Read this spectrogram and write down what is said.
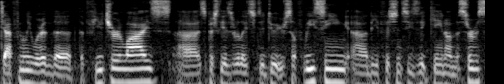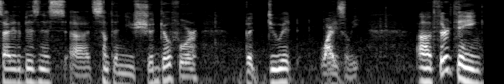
definitely where the the future lies, uh, especially as it relates to do-it-yourself leasing, uh, the efficiencies that gain on the service side of the business. Uh, it's something you should go for, but do it wisely. Uh, third thing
